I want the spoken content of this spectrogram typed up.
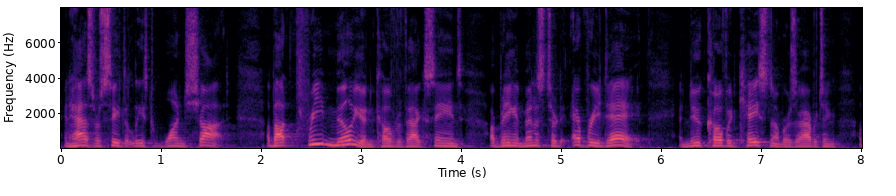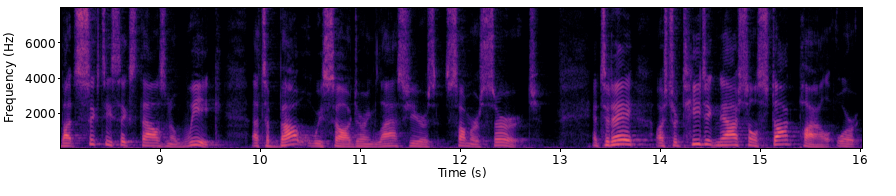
and has received at least one shot. About 3 million COVID vaccines are being administered every day, and new COVID case numbers are averaging about 66,000 a week. That's about what we saw during last year's summer surge. And today, a strategic national stockpile, or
